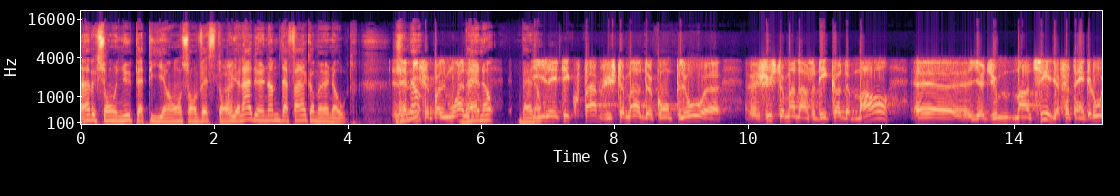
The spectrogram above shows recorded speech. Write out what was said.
hein, avec son nœud papillon, son veston. Il a l'air d'un homme d'affaires comme un autre. L'habit fait pas le moine. Ben non. Ben il a été coupable justement de complot, euh, euh, justement dans des cas de mort. Euh, il a dû mentir, il a fait un gros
